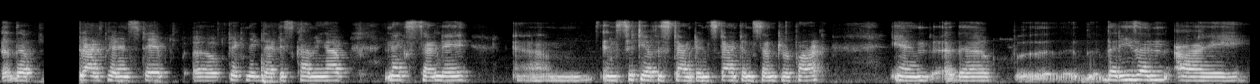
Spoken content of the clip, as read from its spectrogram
the Grandparents' Day uh, picnic that is coming up next Sunday um, in City of Stanton, Stanton Central Park and the the reason I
